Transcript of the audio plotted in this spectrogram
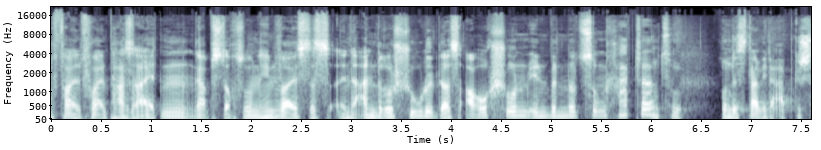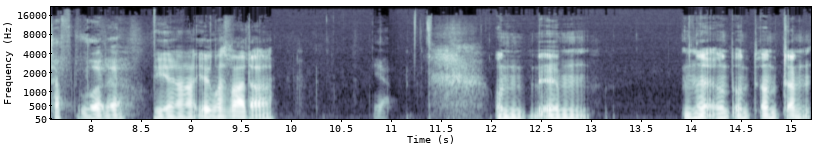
vor ein paar Seiten gab es doch so einen Hinweis, dass eine andere Schule das auch schon in Benutzung hatte. Und, zu, und es da wieder abgeschafft wurde. Ja, irgendwas war da. Ja. Und, ähm, ne, und, und, und dann,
